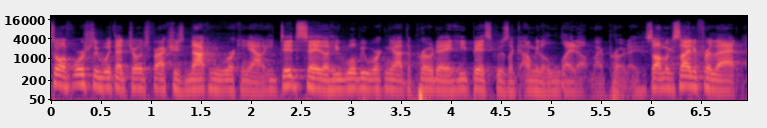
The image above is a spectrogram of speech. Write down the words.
so unfortunately with that Jones fracture, he's not going to be working out. He did say though he will be working out the pro day, and he basically was like, "I'm going to light up my pro day." So I'm excited for that.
